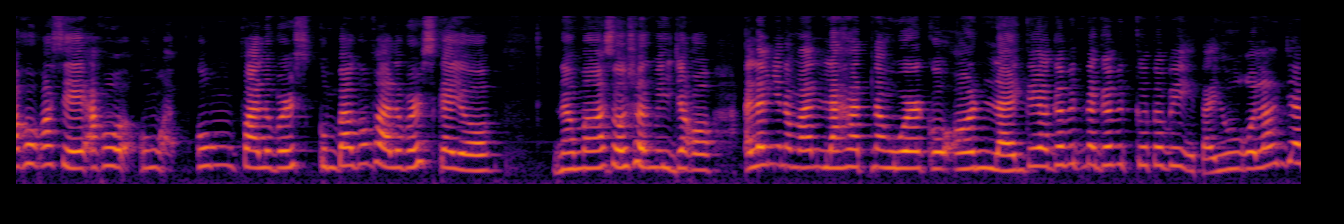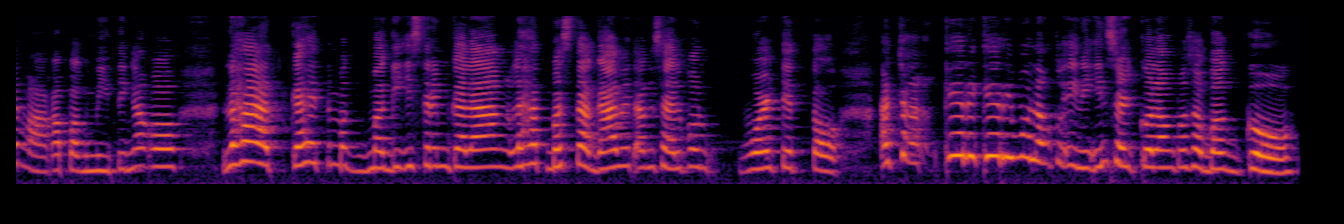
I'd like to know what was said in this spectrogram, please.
ako kasi ako kung kung followers kung bagong followers kayo ng mga social media ko, alam niyo naman, lahat ng work ko online, kaya gamit na gamit ko to, be. Itayo ko lang dyan, makakapag-meeting ako. Lahat, kahit mag mag stream ka lang, lahat basta gamit ang cellphone, worth it to. At saka, carry-carry mo lang to, ini-insert ko lang to sa bag ko.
